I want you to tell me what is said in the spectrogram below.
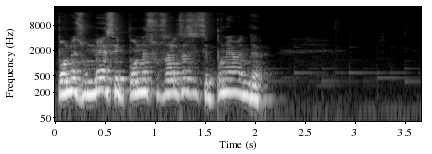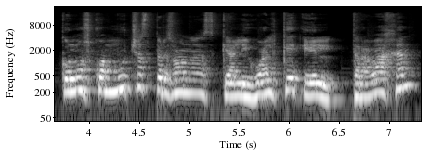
pone su mesa y pone sus salsas y se pone a vender. Conozco a muchas personas que al igual que él trabajan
